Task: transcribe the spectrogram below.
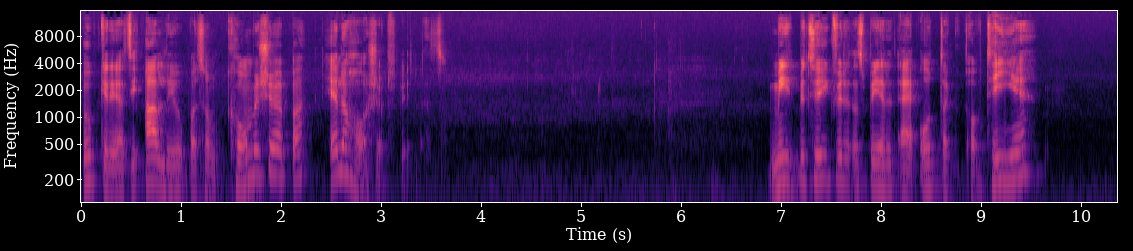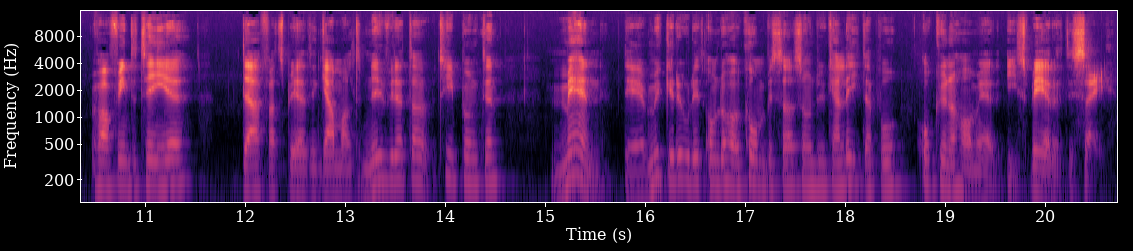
uppgraderats till allihopa som kommer köpa eller har köpt spelet. Mitt betyg för detta spelet är 8 av 10. Varför inte 10? Därför att spelet är gammalt nu vid detta tidpunkten. Men det är mycket roligt om du har kompisar som du kan lita på och kunna ha med i spelet i sig.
